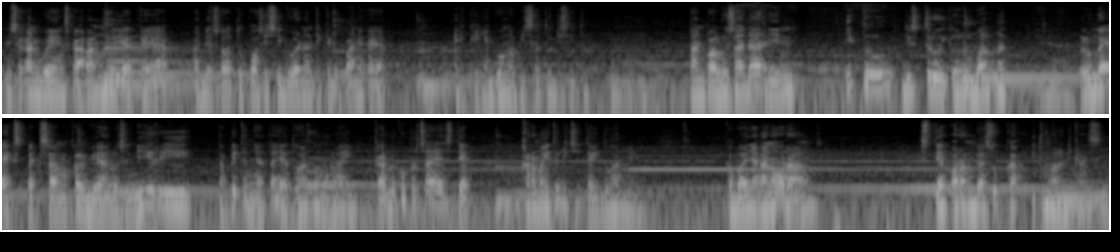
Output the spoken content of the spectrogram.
Misalkan gue yang sekarang ngelihat kayak ada suatu posisi gue nanti ke depannya kayak eh kayaknya gue nggak bisa tuh di situ. Hmm, Tanpa lu sadarin itu justru lu banget. ya. Lu nggak expect sama kelebihan lu sendiri, tapi ternyata ya Tuhan ngomong lain. Karena gue percaya setiap karma itu diciptain Tuhan men. Kebanyakan orang setiap orang nggak suka itu malah dikasih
